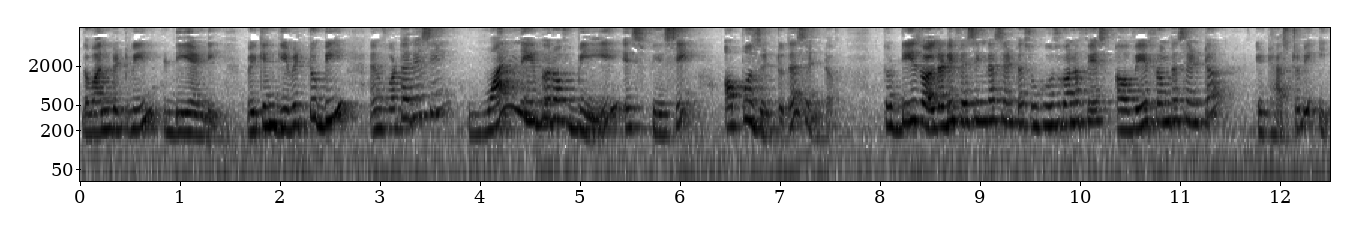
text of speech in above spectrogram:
The one between D and E. We can give it to B and what are they saying? One neighbor of B is facing opposite to the center. So D is already facing the center. So who's going to face away from the center? It has to be E.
